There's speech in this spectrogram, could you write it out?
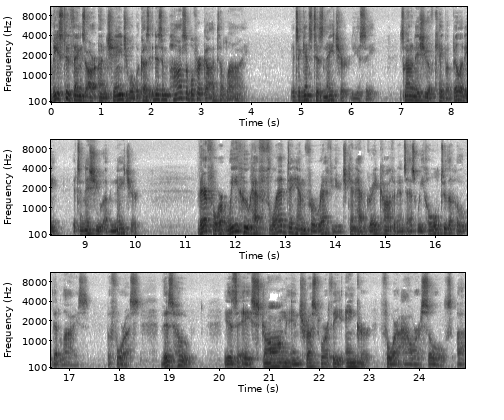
These two things are unchangeable because it is impossible for God to lie. It's against his nature, do you see? It's not an issue of capability, it's an issue of nature. Therefore, we who have fled to him for refuge can have great confidence as we hold to the hope that lies before us. This hope is a strong and trustworthy anchor for our souls, a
